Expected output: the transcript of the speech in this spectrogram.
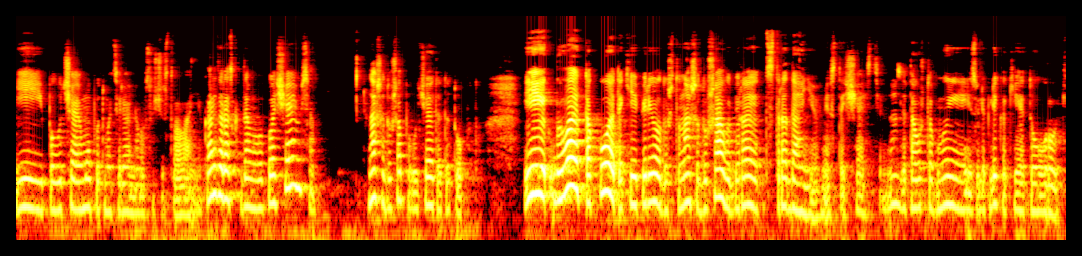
и получаем опыт материального существования. Каждый раз, когда мы воплощаемся, наша душа получает этот опыт. И бывает такое, такие периоды, что наша душа выбирает страдания вместо счастья, да, для того, чтобы мы извлекли какие-то уроки.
